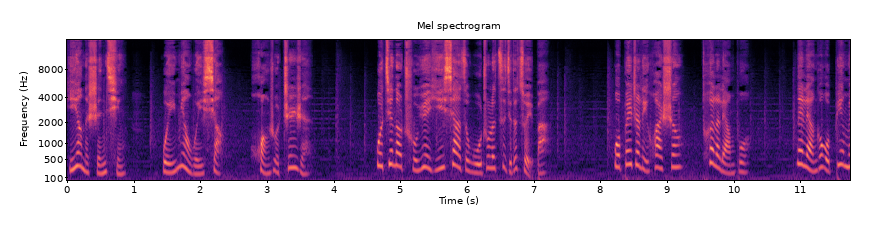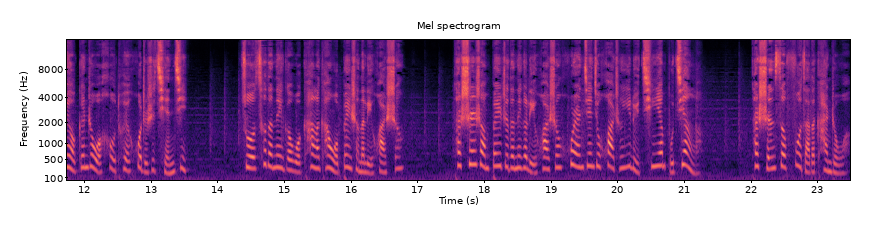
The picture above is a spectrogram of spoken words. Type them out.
一样的神情，惟妙惟肖。恍若真人，我见到楚月一下子捂住了自己的嘴巴。我背着李化生退了两步，那两个我并没有跟着我后退或者是前进。左侧的那个我看了看我背上的李化生，他身上背着的那个李化生忽然间就化成一缕青烟不见了。他神色复杂的看着我，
